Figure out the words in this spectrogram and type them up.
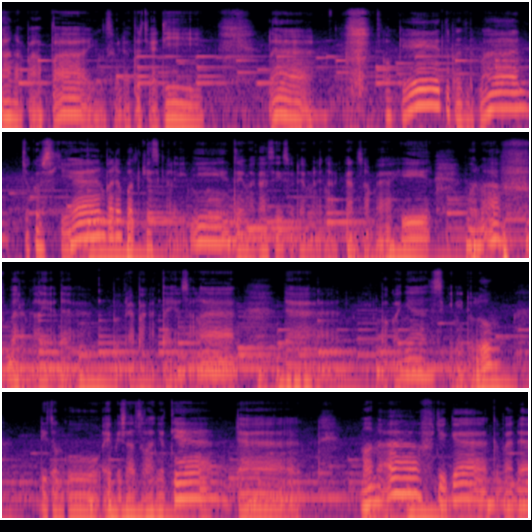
tentang apa-apa yang sudah terjadi. Nah, oke teman-teman, cukup sekian pada podcast kali ini. Terima kasih sudah mendengarkan sampai akhir. Mohon maaf barangkali ada beberapa kata yang salah dan pokoknya segini dulu. Ditunggu episode selanjutnya dan mohon maaf juga kepada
